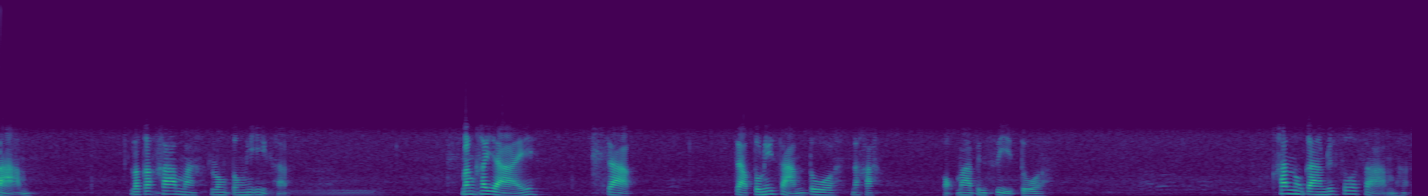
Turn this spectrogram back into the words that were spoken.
สาม แล้วก็ข้ามมา ลงตรงนี้อีกค่ะ มันขยายจากจากตรงนี้สามตัวนะคะ ออกมาเป็นสี่ตัว ขั้นตรงกลางด้วยโซ่สามค่ะ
